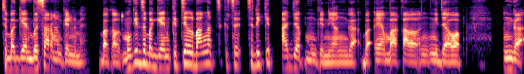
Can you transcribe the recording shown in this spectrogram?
Sebagian besar mungkin bakal mungkin sebagian kecil banget se- sedikit aja mungkin yang enggak yang bakal ngejawab enggak.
